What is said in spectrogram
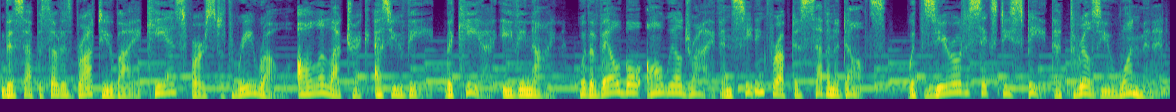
This episode is brought to you by Kia's first three row, all electric SUV, the Kia EV9, with available all wheel drive and seating for up to seven adults. With 0 to 60 speed that thrills you one minute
